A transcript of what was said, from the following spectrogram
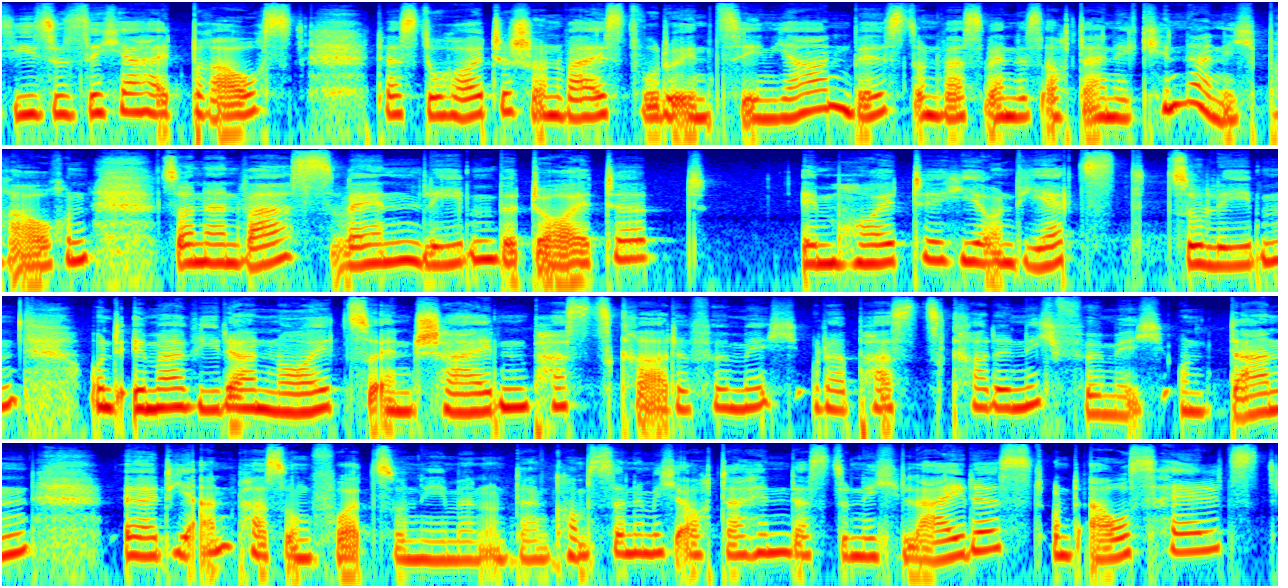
diese Sicherheit brauchst, dass du heute schon weißt, wo du in zehn Jahren bist und was, wenn es auch deine Kinder nicht brauchen, sondern was, wenn Leben bedeutet, im Heute, hier und jetzt zu leben und immer wieder neu zu entscheiden, passt es gerade für mich oder passt es gerade nicht für mich und dann äh, die Anpassung vorzunehmen. Und dann kommst du nämlich auch dahin, dass du nicht leidest und aushältst,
